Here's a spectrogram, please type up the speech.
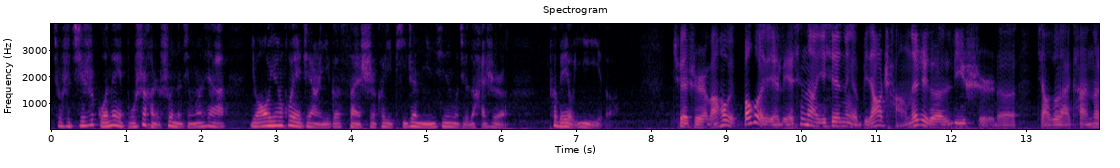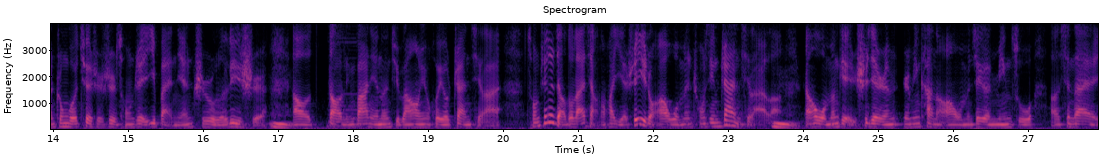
就是其实国内不是很顺的情况下，有奥运会这样一个赛事可以提振民心，我觉得还是特别有意义的。确实，然后包括也联系到一些那个比较长的这个历史的角度来看，那中国确实是从这一百年耻辱的历史，嗯。然后到零八年能举办奥运会又站起来，从这个角度来讲的话，也是一种啊，我们重新站起来了，嗯。然后我们给世界人人民看到啊，我们这个民族啊，现在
